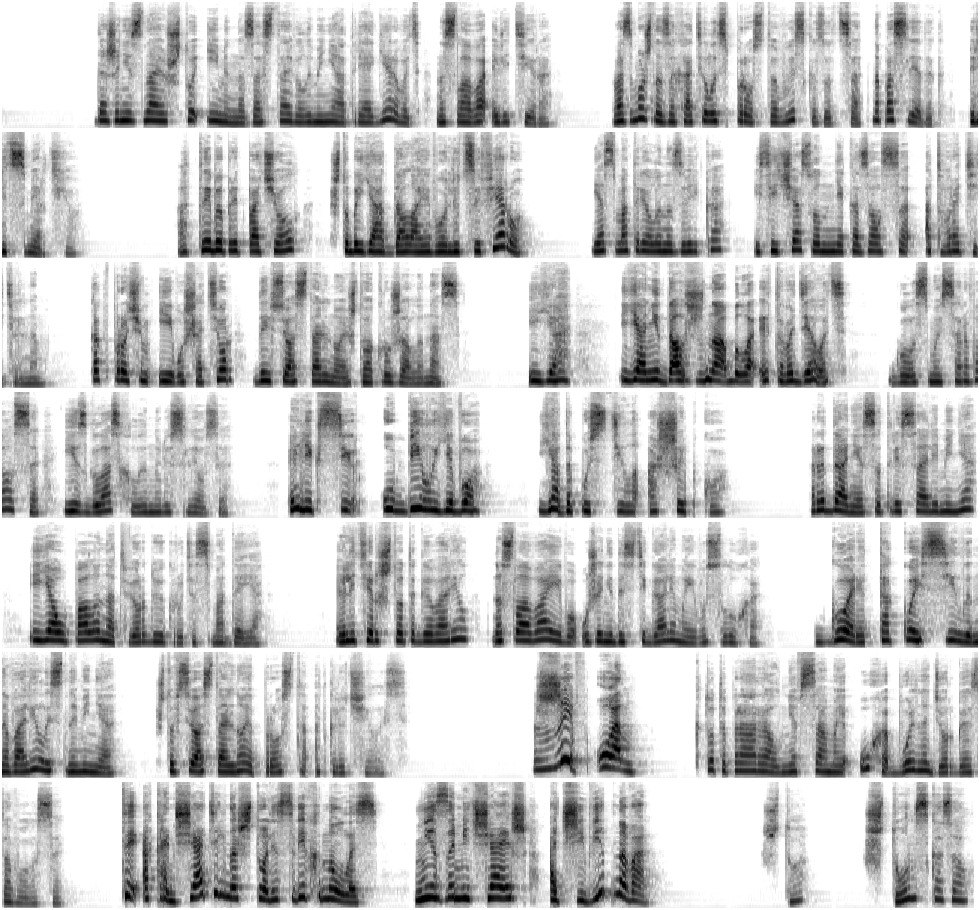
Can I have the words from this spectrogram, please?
Даже не знаю, что именно заставило меня отреагировать на слова Элитира. Возможно, захотелось просто высказаться напоследок, перед смертью. «А ты бы предпочел, чтобы я отдала его Люциферу?» Я смотрела на зверька, и сейчас он мне казался отвратительным как, впрочем, и его шатер, да и все остальное, что окружало нас. И я... я не должна была этого делать!» Голос мой сорвался, и из глаз хлынули слезы. «Эликсир убил его! Я допустила ошибку!» Рыдания сотрясали меня, и я упала на твердую грудь Асмодея. Элитир что-то говорил, но слова его уже не достигали моего слуха. Горе такой силы навалилось на меня, что все остальное просто отключилось. «Жив он!» Кто-то проорал мне в самое ухо, больно дергая за волосы. «Ты окончательно, что ли, свихнулась? Не замечаешь очевидного?» «Что? Что он сказал?»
